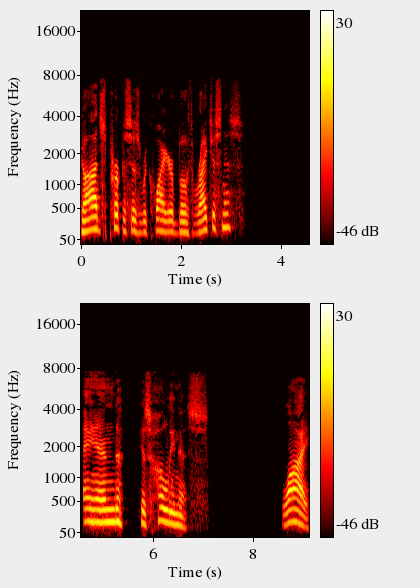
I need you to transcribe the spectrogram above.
God's purposes require both righteousness and his holiness. Why?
